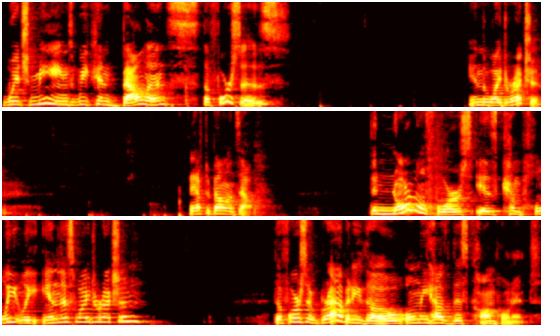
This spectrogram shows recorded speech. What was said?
which means we can balance the forces in the y direction. They have to balance out. The normal force is completely in this y direction the force of gravity, though, only has this component.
